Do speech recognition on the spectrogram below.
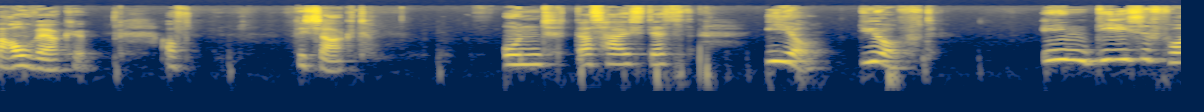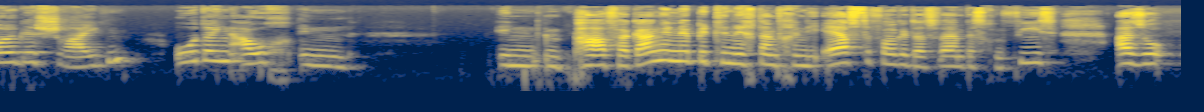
Bauwerke auf gesagt. Und das heißt jetzt, ihr dürft in diese Folge schreiben oder in auch in, in ein paar vergangene, bitte nicht einfach in die erste Folge, das wäre ein bisschen fies. Also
